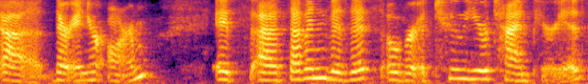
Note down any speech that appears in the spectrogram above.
uh, they're in your arm. It's uh, seven visits over a two year time period.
